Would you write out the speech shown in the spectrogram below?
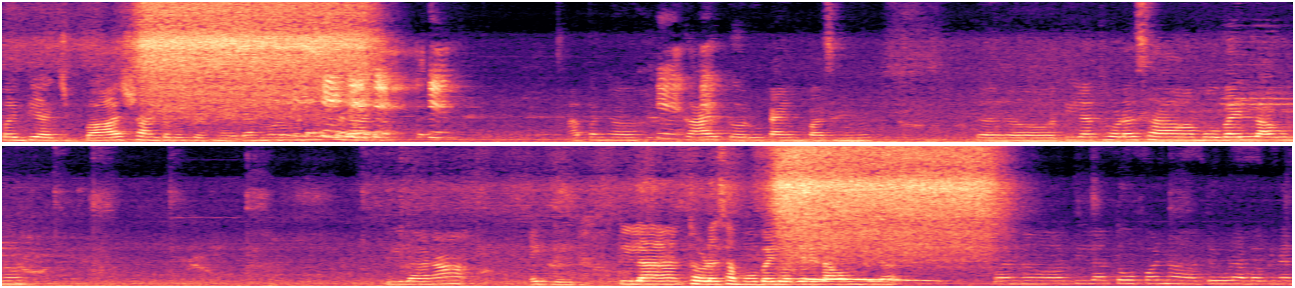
पण ती अजिबात शांत बसत नाही. त्यामुळे म्हणलं आता. आपण काय करू टाइमपास म्हणून? तर तिला थोडासा मोबाईल लावून तिला ना एक मिनिट. तिला थोडासा मोबाईल वगैरे लावून दिला. पण तिला तो पण तेवढा बघण्यात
